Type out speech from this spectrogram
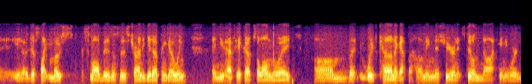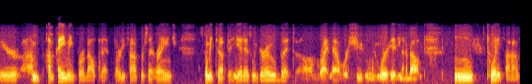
you know, just like most small businesses trying to get up and going and you have hiccups along the way. Um, but we've kind of got the humming this year, and it's still not anywhere near. I'm I'm aiming for about that 35% range. It's going to be tough to hit as we grow, but um, right now we're shooting, we're hitting at about mm, 25.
